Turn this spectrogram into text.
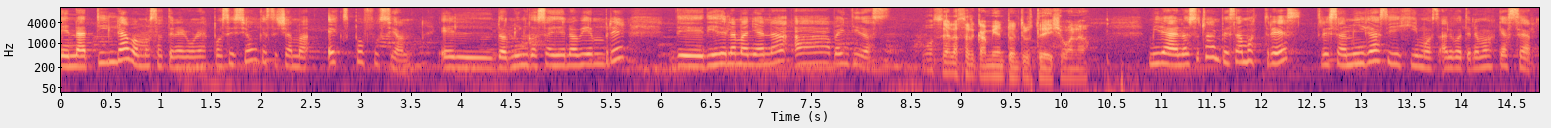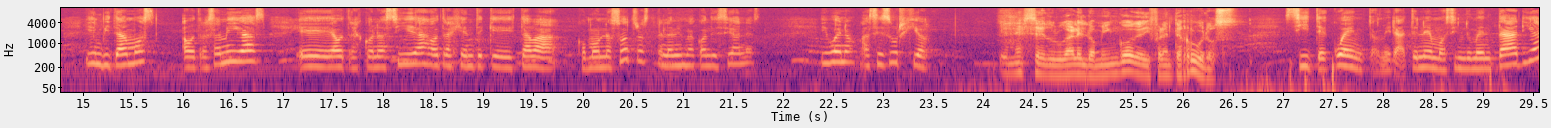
En Atila vamos a tener una exposición que se llama Expo Fusión, el domingo 6 de noviembre, de 10 de la mañana a 22. ¿Cómo se da el acercamiento entre ustedes, Giovanna? Mira, nosotros empezamos tres, tres amigas y dijimos, algo tenemos que hacer. Y invitamos a otras amigas, eh, a otras conocidas, a otra gente que estaba como nosotros, en las mismas condiciones. Y bueno, así surgió. En ese lugar el domingo de diferentes rubros. Sí, te cuento, mira, tenemos indumentaria,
